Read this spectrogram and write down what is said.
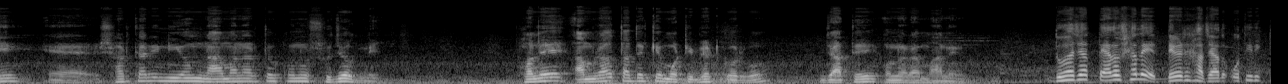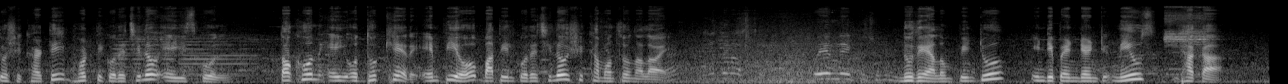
সরকারি নিয়ম না মানার তো কোনো সুযোগ নেই। ফলে আমরাও তাদেরকে মোটিভেট করব যাতে ওনারা মানেন। দু হাজার তেরো সালে দেড় হাজার অতিরিক্ত শিক্ষার্থী ভর্তি করেছিল এই স্কুল। তখন এই অধ্যক্ষের এমপিও বাতিল করেছিল শিক্ষা মন্ত্রণালয়। Nure Alam Pintu independent news Dhaka.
